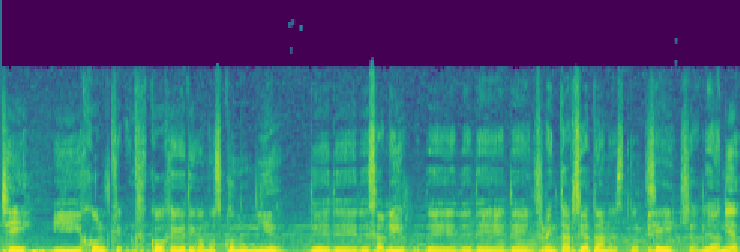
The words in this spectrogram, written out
sí. Y Hulk coge, digamos, con un miedo de, de, de salir, de, de, de, de enfrentarse a Thanos. Porque Sí. o sea, le da miedo.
